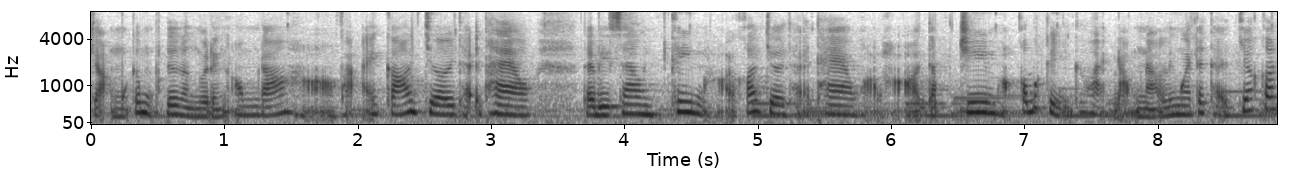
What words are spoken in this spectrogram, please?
chọn một cái mục tiêu là người đàn ông đó họ phải có chơi thể thao. Tại vì sao? Khi mà họ có chơi thể thao hoặc họ tập gym họ có bất kỳ những cái hoạt động nào liên quan tới thể chất ấy,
